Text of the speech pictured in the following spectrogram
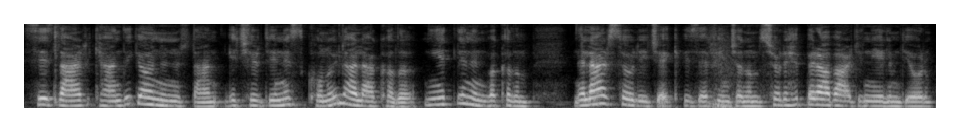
Sizler kendi gönlünüzden geçirdiğiniz konuyla alakalı niyetlenin bakalım neler söyleyecek bize fincanımız. Şöyle hep beraber dinleyelim diyorum.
